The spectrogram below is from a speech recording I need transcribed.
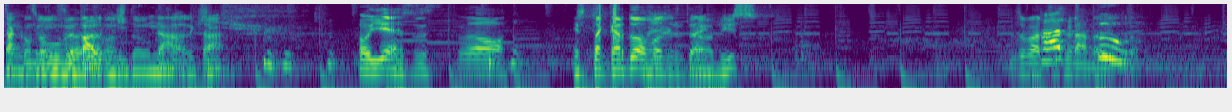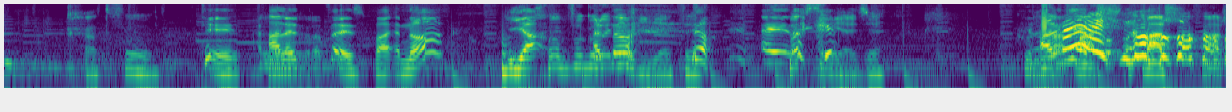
Taką do umywalki. do umywalki? Tak, tak. O Jezus, no. Jeszcze tak zrób to tak. robisz? Zobaczysz Hatfu. rano jutro. Hatfu. Ty, Ale ale co jest pa... No? Ja... Chłop w ogóle ale to- nie bije, ty. No, ej, no, Maxy jedzie. Ale Weź, no. Masz, masz.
